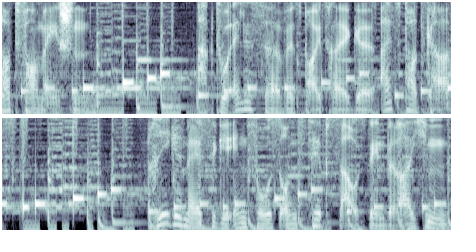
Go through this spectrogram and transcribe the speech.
Podformation. Aktuelle Servicebeiträge als Podcast. Regelmäßige Infos und Tipps aus den Bereichen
